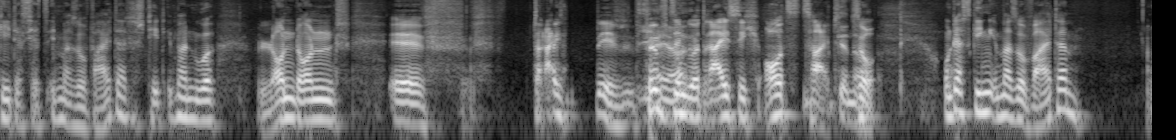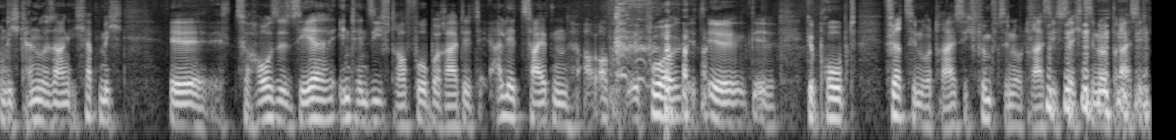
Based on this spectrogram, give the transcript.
geht das jetzt immer so weiter? Das steht immer nur London, äh, drei- äh, 15.30 Uhr Ortszeit. Genau. So. Und das ging immer so weiter. Und ich kann nur sagen, ich habe mich äh, zu Hause sehr intensiv darauf vorbereitet, alle Zeiten auf, vor äh, ge- geprobt, 14.30 Uhr, 15.30 Uhr, 16.30 Uhr,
